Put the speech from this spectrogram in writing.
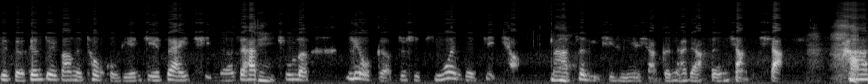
这个跟对方的痛苦连接在一起呢？所以他提出了六个就是提问的技巧。那这里其实也想跟大家分享一下。他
